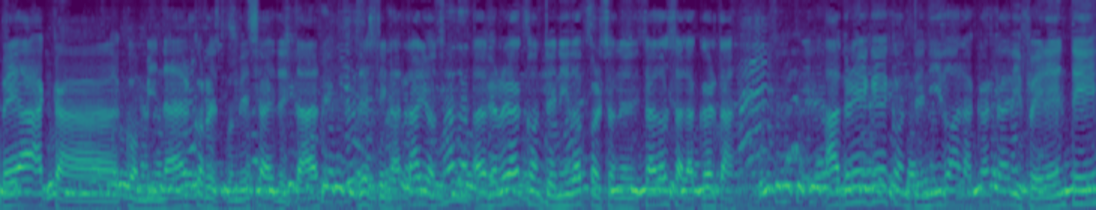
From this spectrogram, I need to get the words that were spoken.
vea acá, combinar correspondencia, editar destinatarios, agrega contenido personalizados a la carta, agregue contenido a la carta diferente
